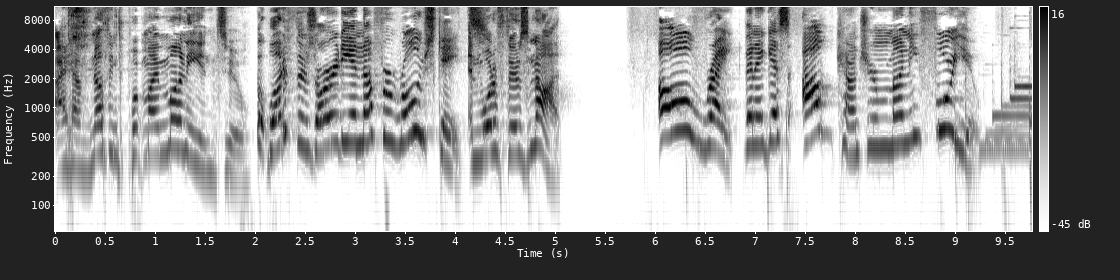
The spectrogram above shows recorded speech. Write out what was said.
I have nothing to put my money into. But what if there's already enough for roller skates? And what if there's not? All right, then I guess I'll count your money for you.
